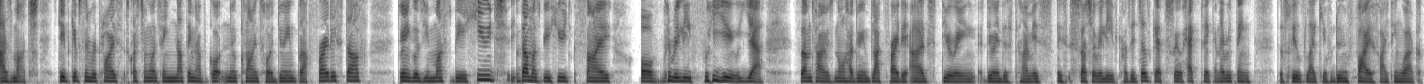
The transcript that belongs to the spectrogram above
as much. Steve Gibson replies to question one saying, Nothing. I've got no clients who are doing Black Friday stuff. Dwayne goes, You must be a huge, that must be a huge sigh of relief for you. Yeah. Sometimes not doing Black Friday ads during during this time is is such a relief because it just gets so hectic and everything just feels like you're doing firefighting work.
